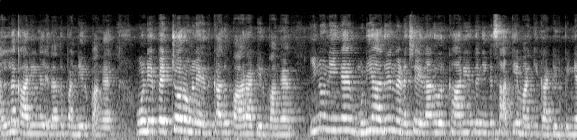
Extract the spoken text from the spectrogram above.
நல்ல காரியங்கள் ஏதாவது பண்ணியிருப்பாங்க உங்களுடைய பெற்றோர் உங்களை எதுக்காவது பாராட்டியிருப்பாங்க. இன்னும் நீங்கள் முடியாதுன்னு நினச்ச ஏதாவது ஒரு காரியத்தை நீங்கள் சாத்தியமாக்கி காட்டியிருப்பீங்க.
